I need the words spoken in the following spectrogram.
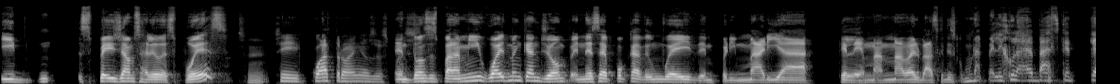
Y Space Jam salió después. Sí. Sí, cuatro años después. Entonces, para mí, White Man Can Jump, en esa época de un güey en primaria que le mamaba el básquet, es como una película de básquet. ¿qué?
